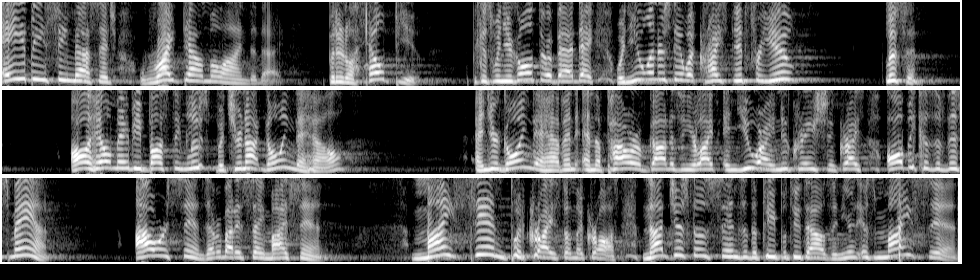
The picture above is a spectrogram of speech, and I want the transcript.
ABC message right down the line today. But it'll help you because when you're going through a bad day, when you understand what Christ did for you, listen, all hell may be busting loose, but you're not going to hell. And you're going to heaven, and the power of God is in your life, and you are a new creation in Christ, all because of this man. Our sins, everybody say, My sin. My sin put Christ on the cross, not just those sins of the people 2,000 years, it was my sin.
